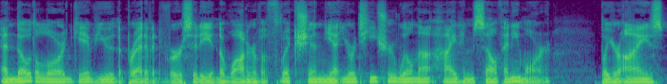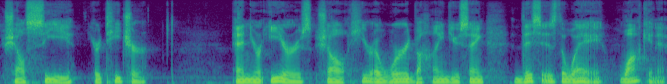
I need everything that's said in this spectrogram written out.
And though the Lord give you the bread of adversity and the water of affliction, yet your teacher will not hide himself any more, but your eyes shall see your teacher and your ears shall hear a word behind you saying, This is the way, walk in it.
